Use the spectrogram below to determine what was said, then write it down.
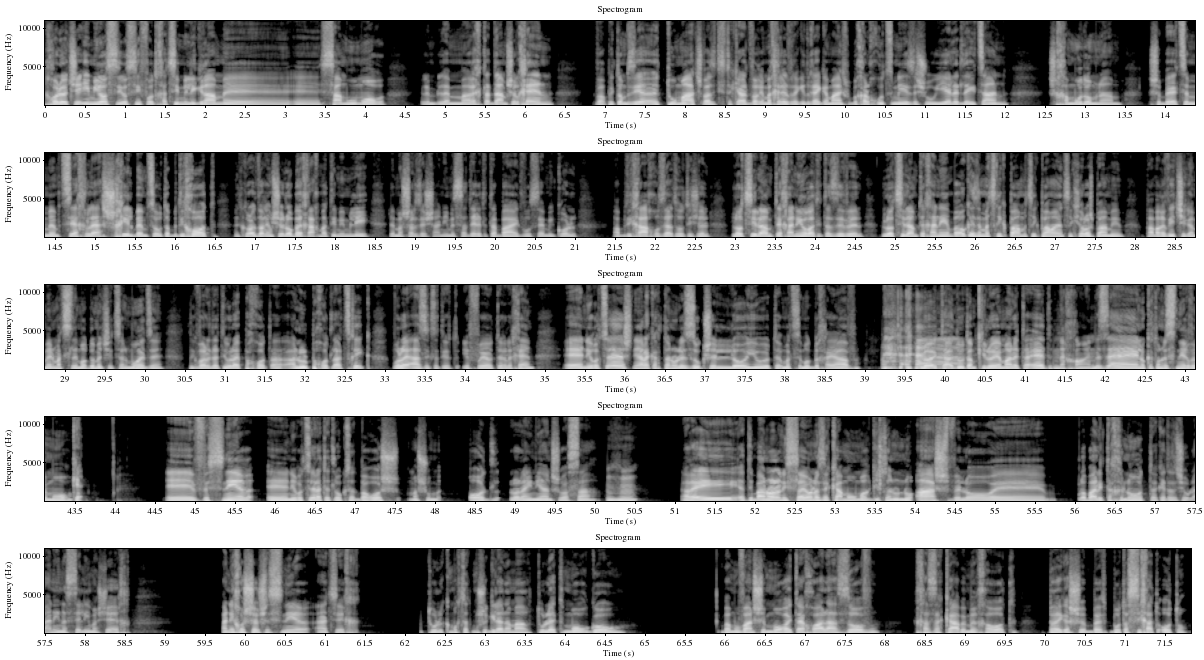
יכול להיות שאם יוסי יוסיף עוד חצי מיליגרם אה, אה, סם הומור למערכת הדם של חן, כבר פתאום זה יהיה too much, ואז תסתכל על דברים אחרת ותגיד, רגע, מה יש פה בכלל חוץ מאיזשהו ילד ליצן, שחמוד אמנם, שבעצם מצליח להשחיל באמצעות הבדיחות את כל הדברים שלא בהכרח מתאימים לי. למשל זה שאני מסדרת את הבית, ועושה מכל הבדיחה החוזרת הזאת של לא צילמת איך אני הורדתי את הזבל, לא צילמת איך אני, אוקיי, זה מצחיק פעם, מצחיק פעמיים, מצחיק שלוש פעמים. פעם הרביעית שגם אין מצלמות באמת שיצלמו את זה, זה כבר לדעתי אולי פחות, עלול פחות להצחיק, ואולי אז זה קצת יפריע יותר לכן. אה, אני רוצה שנייה לקחת אותנו לזוג שלא יהיו יותר מצלמות בחייו, לא יתעדו אותם כי לא יהיה מה לתעד, נכון. וזה, אני לוקח אותנו לשניר ומור. כן. אה, ושניר, אה, אני רוצה לתת לו קצת בראש, משהו מאוד לא לעניין שהוא עשה. מהמם. הרי דיברנו על הניסיון הזה, כמה הוא מרגיש לנו נואש ולא אה, לא בעל התכנות, הקטע הזה שאולי אני אנסה להימשך. אני חושב ששניר היה צריך, כמו קצת כמו שגלעד אמר, to let more go, במובן שמור הייתה יכולה לעזוב, חזקה במרכאות, ברגע שבאותה שיחת אוטו.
